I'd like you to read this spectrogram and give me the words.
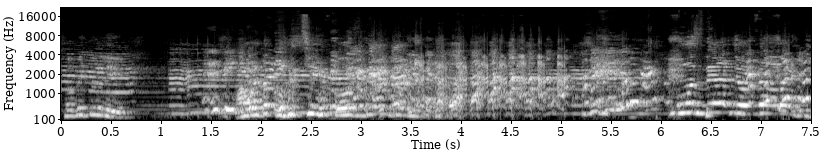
ছবি তুললি আমরা তো করছি পোজ দেওয়ার জন্য। পোজ দেওয়ার জন্য আবার কি?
